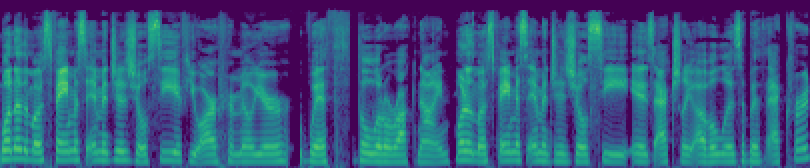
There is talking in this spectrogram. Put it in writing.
One of the most famous images you'll see if you are familiar with the Little Rock Nine, one of the most famous images you'll see is actually of Elizabeth Eckford.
